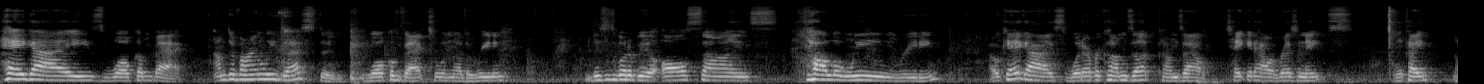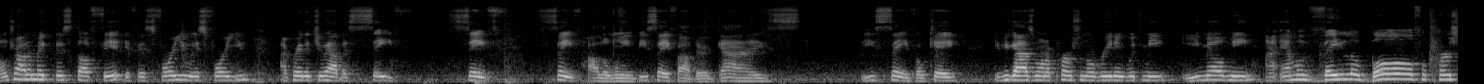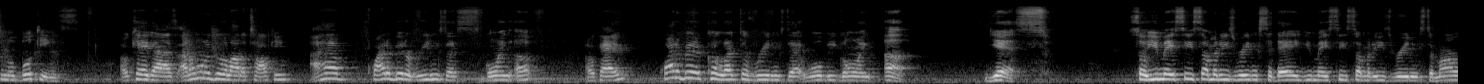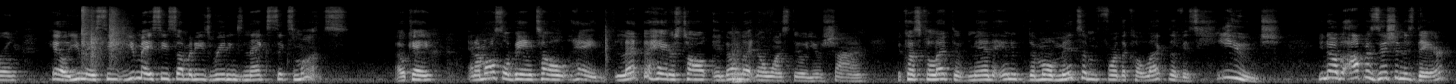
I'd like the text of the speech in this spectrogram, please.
Hey guys, welcome back. I'm Divinely Destined. Welcome back to another reading. This is going to be an all signs Halloween reading. Okay, guys, whatever comes up, comes out. Take it how it resonates. Okay? Don't try to make this stuff fit. If it's for you, it's for you. I pray that you have a safe, safe, safe Halloween. Be safe out there, guys. Be safe, okay? If you guys want a personal reading with me, email me. I am available for personal bookings. Okay, guys, I don't want to do a lot of talking. I have quite a bit of readings that's going up. Okay? Quite a bit of collective readings that will be going up. Yes. So you may see some of these readings today. You may see some of these readings tomorrow. Hell, you may see you may see some of these readings next six months. Okay? And I'm also being told, hey, let the haters talk and don't let no one steal your shine. Because collective, man, the momentum for the collective is huge. You know, the opposition is there.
